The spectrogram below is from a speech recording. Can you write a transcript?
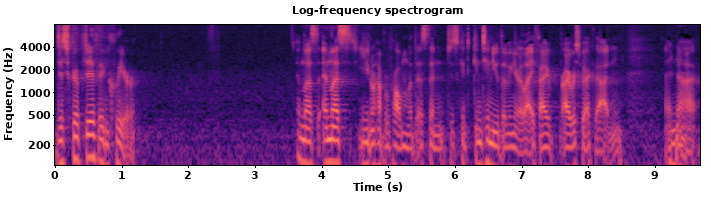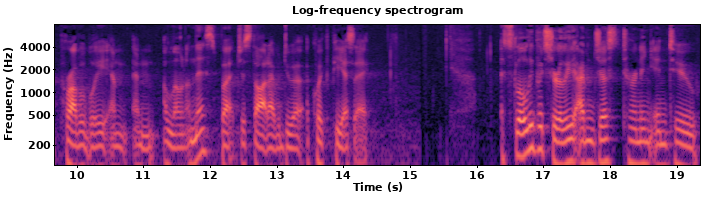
descriptive and clear. Unless, unless you don't have a problem with this, then just continue living your life. I, I respect that and, and uh, probably am, am alone on this, but just thought I would do a, a quick PSA. Slowly but surely, I'm just turning into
